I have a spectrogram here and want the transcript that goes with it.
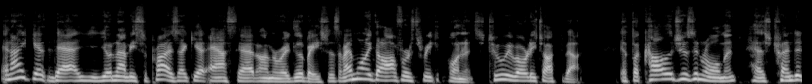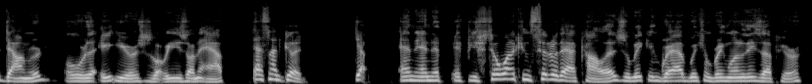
And I get that. You'll not be surprised. I get asked that on a regular basis. And I'm only going to offer three components. Two we've already talked about. If a college's enrollment has trended downward over the eight years, is what we use on the app, that's not good. Yep. And then if, if you still want to consider that college, we can grab, we can bring one of these up here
